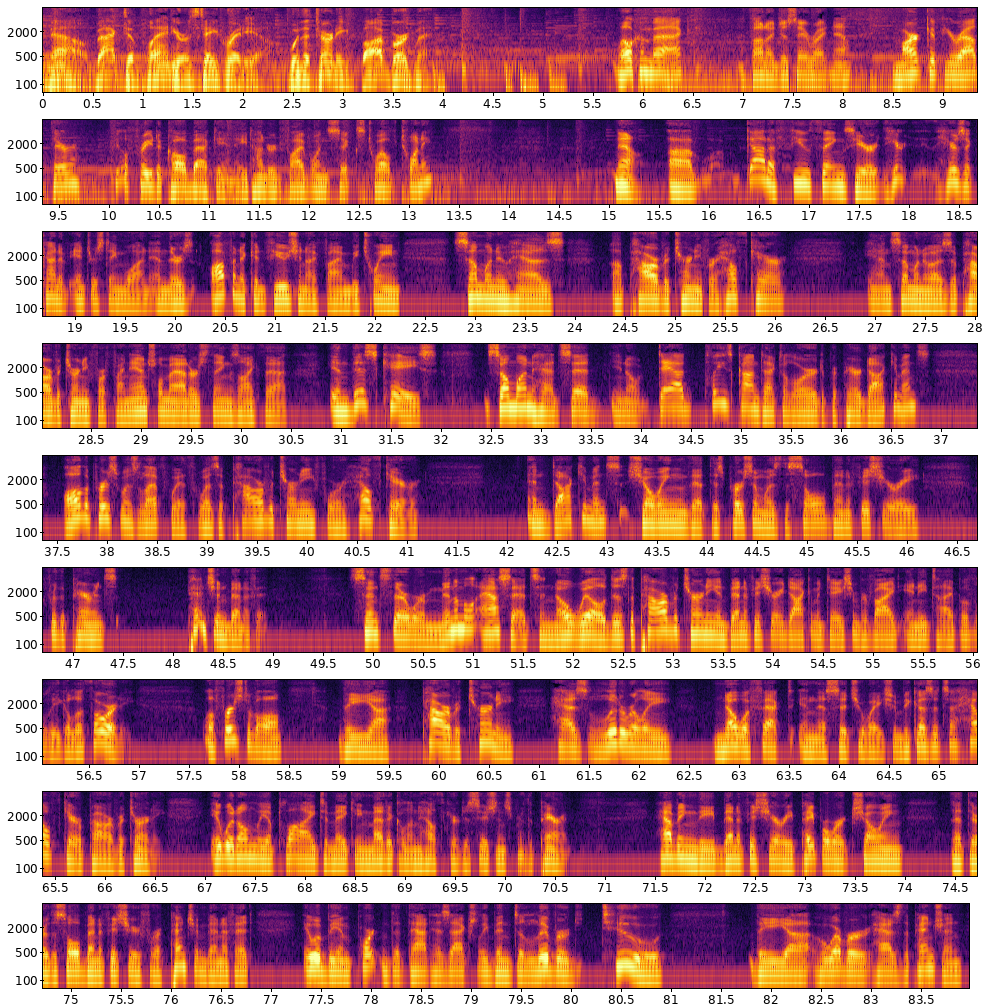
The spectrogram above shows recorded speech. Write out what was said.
Now, back to Plan Your Estate Radio with attorney Bob Bergman. Welcome back. I thought I'd just say right now, Mark, if you're out there, feel free to call back in 800 516 1220. Now, uh, got a few things here. Here, here's a kind of interesting one, and there's often a confusion I find between someone who has a power of attorney for health care and someone who has a power of attorney for financial matters, things like that. In this case, someone had said, you know, Dad, please contact a lawyer to prepare documents. All the person was left with was a power of attorney for health care and documents showing that this person was the sole beneficiary for the parent's pension benefit. Since there were minimal assets and no will, does the power of attorney and beneficiary documentation provide any type of legal authority? Well, first of all, the uh, power of attorney has literally no effect in this situation because it's a healthcare power of attorney. It would only apply to making medical and healthcare decisions for the parent. Having the beneficiary paperwork showing that they're the sole beneficiary for a pension benefit it would be important that that has actually been delivered to the uh, whoever has the pension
